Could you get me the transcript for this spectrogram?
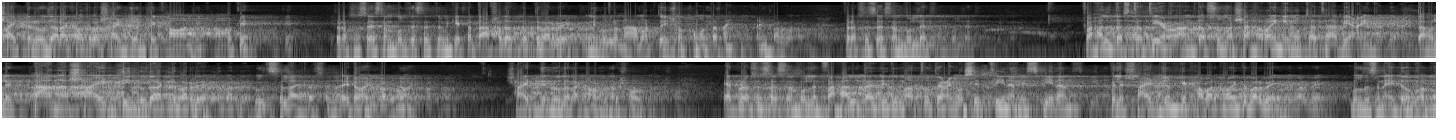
ষাটটা রোজা রাখা অথবা ষাট জনকে খাওয়ানো, ওকে? তো বলতেছে, তুমি কি একটা দাস আজাদ করতে পারবে? উনি বলল, না, আমার তো এই সক্ষমতা নাই, আমি পারব না। তো রাসুল ইসলাম বললেন, ফাহাল তাস্তাতিউ আন তাসুমা শাহরাইনি মুতাতাবিআইন? তাহলে টানা 60 দিন রোজা রাখতে পারবে? বলতেছে, লা এটাও আমি পারব না। 60 দিন রোজা রাখা আমার পক্ষে সম্ভব এরপর বললেন, ফাহাল তাজিদু মা তুতঈমু সিত্তিনা মিসকিনান? তাহলে 60 জনকে খাবার খাওয়াইতে পারবে? বলতেছে, না, এটাও পারবে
